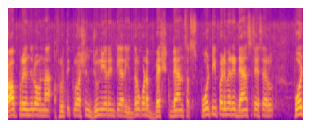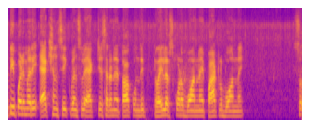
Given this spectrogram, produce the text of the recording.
టాప్ రేంజ్లో ఉన్న హృతిక్ రోషన్ జూనియర్ ఎన్టీఆర్ ఇద్దరు కూడా బెస్ట్ డ్యాన్సర్స్ పోటీ పడి మరీ డ్యాన్స్ చేశారు. పోటీ పడి మరీ యాక్షన్ సీక్వెన్స్లో యాక్ట్ చేశారనే టాక్ ఉంది. ట్రైలర్స్ కూడా బాగున్నాయి పాటలు బాగున్నాయి. సో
